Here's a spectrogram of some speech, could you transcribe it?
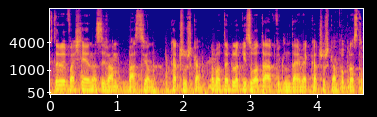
który właśnie nazywam bastion kaczuszka. No bo te bloki złota wyglądają jak kaczuszka po prostu.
